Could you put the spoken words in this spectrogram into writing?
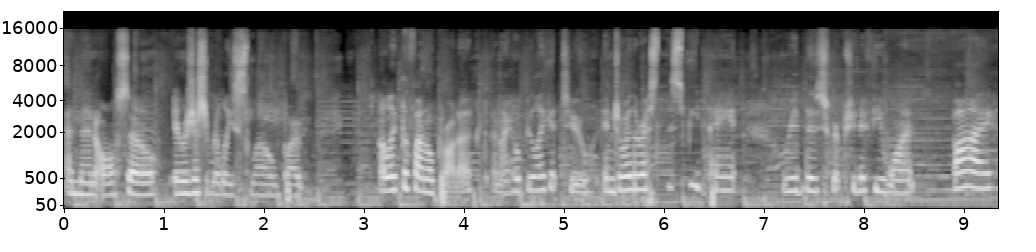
And then also it was just really slow, but I like the final product and I hope you like it too. Enjoy the rest of the speed paint. Read the description if you want. Bye!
